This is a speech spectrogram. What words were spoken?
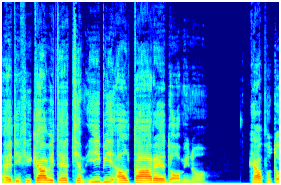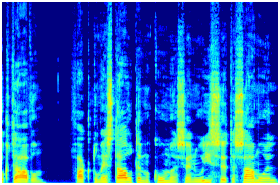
Edificavit etiam ibi altare Domino. Caput octavum. Factum est autem cum senuisset Samuel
